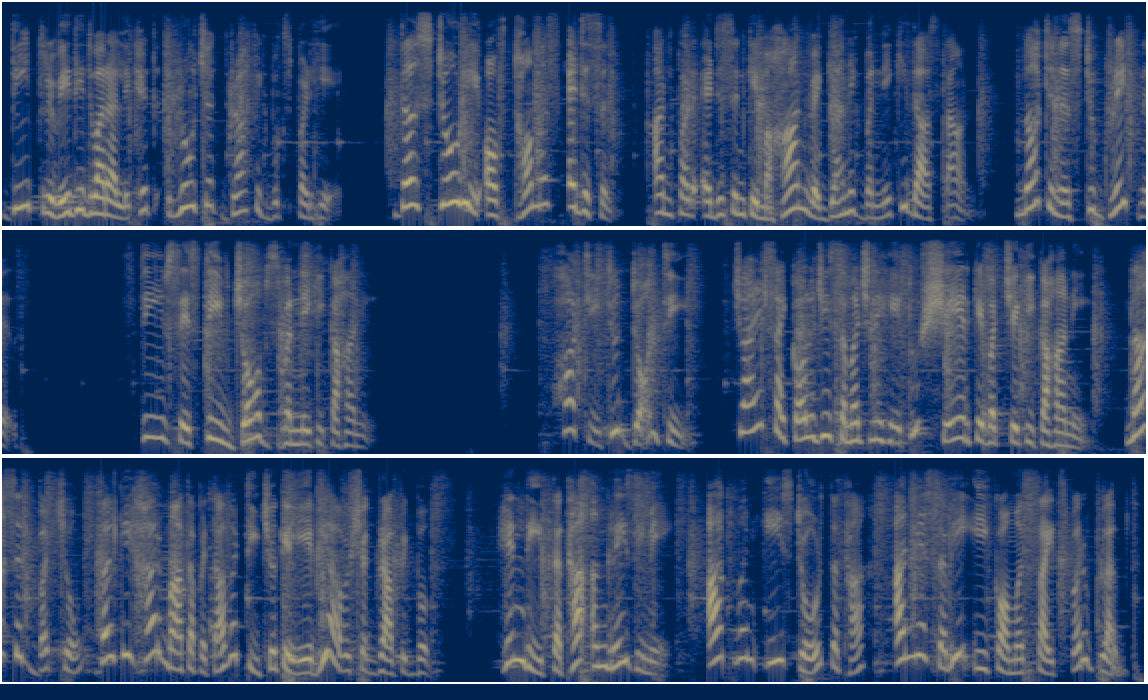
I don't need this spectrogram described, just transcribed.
दीप त्रिवेदी द्वारा लिखित रोचक ग्राफिक बुक्स पढ़िए। The story of Thomas Edison अनपढ़ एडिसन के महान वैज्ञानिक बनने की दास्तान। नॉटिनस टू ग्रेटनेस स्टीव से स्टीव जॉब्स बनने की कहानी। हॉटी टू डॉन्टी चाइल्ड साइकोलॉजी समझने हेतु शेर के बच्चे की कहानी। न सिर्फ़ बच्चों, बल्कि हर माता पिता व टीचर के लिए भी आवश्यक ग्राफिक बुक्स हिंदी तथा अंग्रेज़ी में, आत्मन ई स्टोर तथा अन्य सभी ई कॉमर्स साइट्स पर उपलब्ध।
